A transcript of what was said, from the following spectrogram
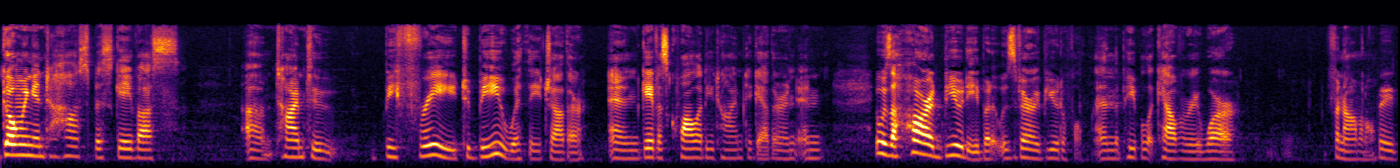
Going into hospice gave us um, time to be free to be with each other and gave us quality time together. And, and it was a hard beauty, but it was very beautiful. And the people at Calvary were phenomenal. They,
